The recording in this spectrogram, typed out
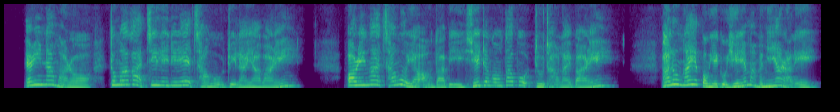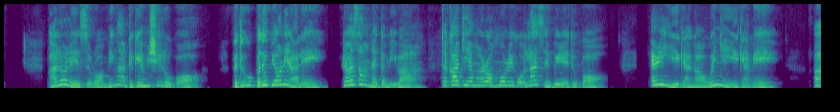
။အဲဒီနောက်မှာတော့သူမကကြည်လင်နေတဲ့ချောင်းကိုတွေ့လာရပါတယ်။ အော်ရင်ကချောင်းကိုရောက်အောင်သွားပြီးရေတံကုန်တောက်ဖို့ဒူထောင်လိုက်ပါတယ်။ဘာလို့ငါရဲ့ပုံရိပ်ကိုရေထဲမှာမမြင်ရတာလဲ။ဘာလို့လဲဆိုတော့မင်းကတကယ်မရှိလို့ပေါ့။ဘသူဘသူပြောနေတာလဲ။တောဆောင်နဲ့သမီးပါ။တခါတရံမှာတော့မှိုတွေကိုအလှဆင်ပေးတဲ့သူပေါ့။အဲ့ဒီရေကန်ကဝိညာဉ်ရေကန်ပဲ။အာ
